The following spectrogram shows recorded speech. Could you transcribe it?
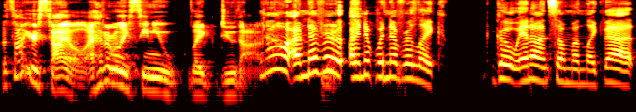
That's not your style. I haven't really seen you like do that. No, I've never. Yeah. I would never like go in on someone like that,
